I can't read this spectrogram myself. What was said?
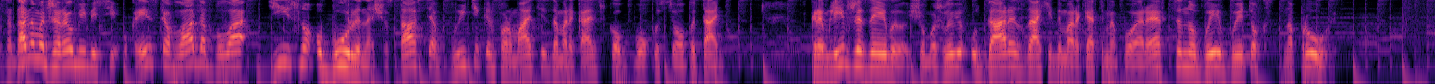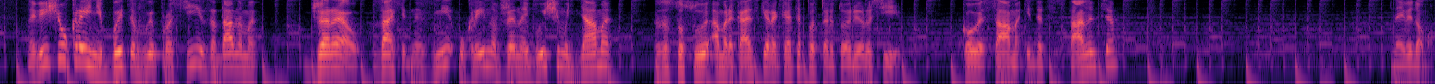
За даними джерел BBC, українська влада була дійсно обурена, що стався витік інформації з американського боку з цього питання. В Кремлі вже заявили, що можливі удари західними ракетами по РФ це новий виток напруги. Навіщо Україні бити вглиб Росії, за даними джерел західних ЗМІ, Україна вже найближчими днями застосує американські ракети по території Росії. Коли саме і де це станеться, невідомо.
